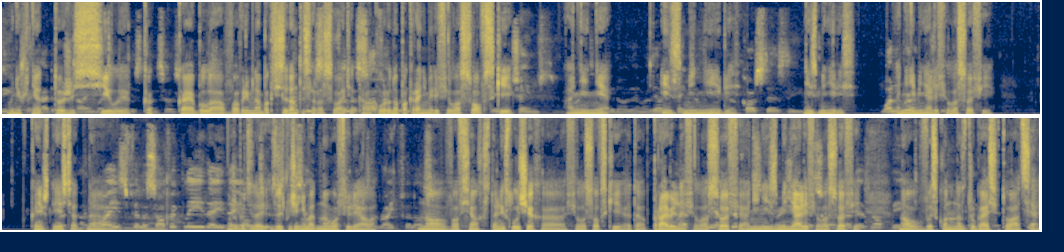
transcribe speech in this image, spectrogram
у них нет той же силы, какая была во времена Бхактисиданта Сарасвати Такура, но, по крайней мере, философски они не изменили, не изменились, они не меняли философии. Конечно, есть одна, может быть, за, за исключением одного филиала. Но во всех остальных случаях э, философски это правильная философия, они не изменяли философии. Но в Искон у нас другая ситуация.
